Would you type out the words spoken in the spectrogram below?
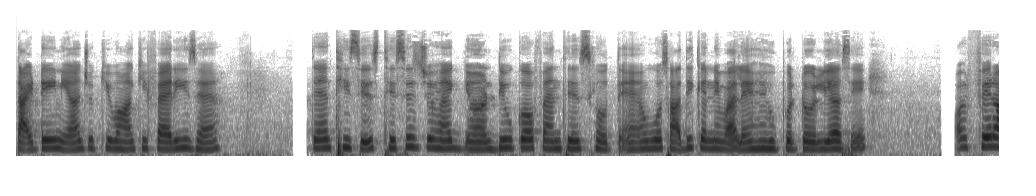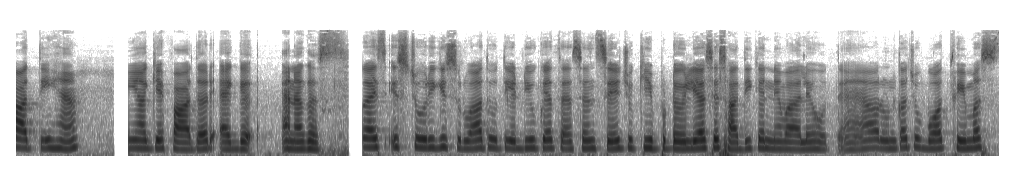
टाइटेनिया जो कि वहाँ की फेरीज़ है. हैं थीसिस थीसिस जो है ड्यूक ऑफ़ एंथिस होते हैं. वो शादी करने वाले हैं हुपोटोलिया से. और फिर आती हैं मियाँ के फादर एग एनागस गाइस इस स्टोरी की शुरुआत होती है ड्यूक एसेंस से, जो कि हिपोटोलिया से शादी करने वाले होते हैं. और उनका जो बहुत फ़ेमस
